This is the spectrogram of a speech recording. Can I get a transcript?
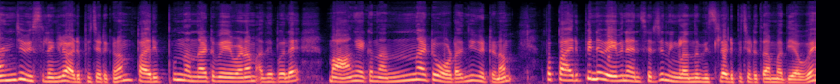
അഞ്ച് വിസിലെങ്കിലും അടുപ്പിച്ചെടുക്കണം. പരിപ്പും നന്നായിട്ട് വേവണം. അതേപോലെ മാങ്ങയൊക്കെ നന്നായിട്ട് ഉടഞ്ഞു കിട്ടണം. അപ്പോൾ പരിപ്പിന്റെ വേവിനനുസരിച്ച് നിങ്ങളൊന്ന് വിസിലടുപ്പിച്ചെടുത്താൽ മതിയാവേ.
